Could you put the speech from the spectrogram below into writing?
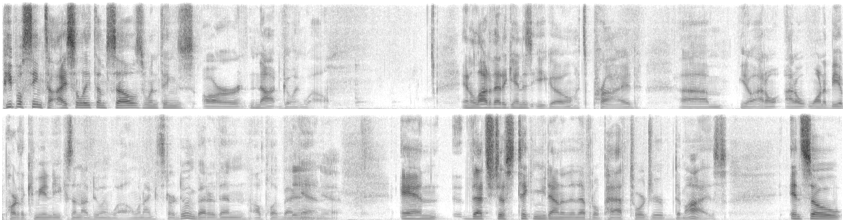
people seem to isolate themselves when things are not going well. And a lot of that again is ego, it's pride. Um, you know, I don't I don't want to be a part of the community because I'm not doing well. And when I start doing better, then I'll plug back Then, in. yeah. and that's just taking you down an inevitable path towards your demise. And so,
